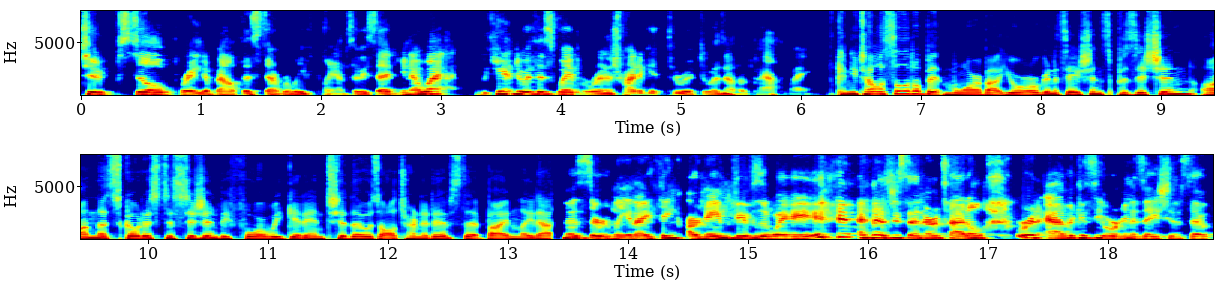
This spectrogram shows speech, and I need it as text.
to still bring about this debt relief plan. So, he said, you know what? We can't do it this way, but we're going to try to get through it to another pathway. Can you tell us a little bit more about your organization's position on the SCOTUS decision before we get into those alternatives that Biden laid out? Most certainly. And I think our name gives away. and as you said in our title, we're an advocacy organization. So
